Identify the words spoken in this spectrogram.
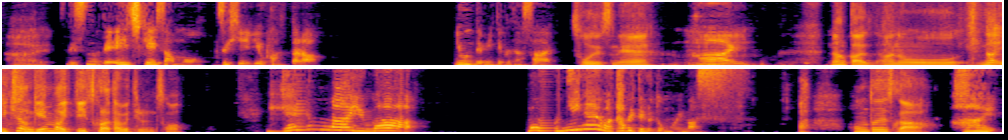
はい。ですので、HK さんもぜひよかったら読んでみてください。そうですね。はいうん。なんか、あのーな、ゆきさん、玄米っていつから食べてるんですか？玄米は、もう2年は食べてると思います。本当ですか？はい。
